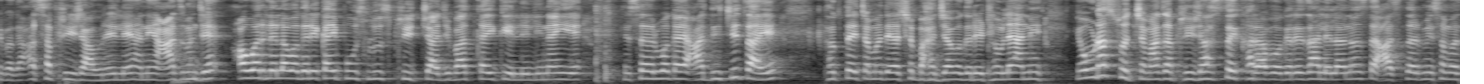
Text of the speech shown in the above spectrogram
हे बघा असा फ्रीज आवरेल आहे. आणि आज म्हणजे आवरलेला वगैरे काही पुसलूस फ्रीजची अजिबात काही केलेली नाही आहे हे सर्व काही आधीचीच आहे. फक्त याच्यामध्ये अशा भाज्या वगैरे ठेवल्या आणि एवढा स्वच्छ माझा फ्रीज असतोय खराब वगैरे झालेला नसतं आज तर मी समज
